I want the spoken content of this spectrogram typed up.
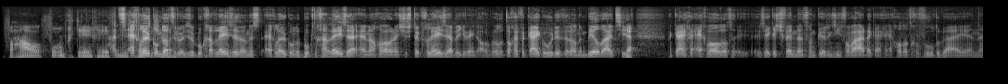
verhaal vorm gekregen heeft. Het is echt leuk om dat te doen. Als je het boek gaat lezen, dan is het echt leuk om het boek te gaan lezen. En dan gewoon, als je een stuk gelezen hebt, dat je denkt, oh, ik wilde toch even kijken hoe dit er dan in beelden uitziet. Dan krijg je echt wel dat, zeker als je fan bent van Keuring van Waar, dan krijg je echt wel dat gevoel erbij. En, eh,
